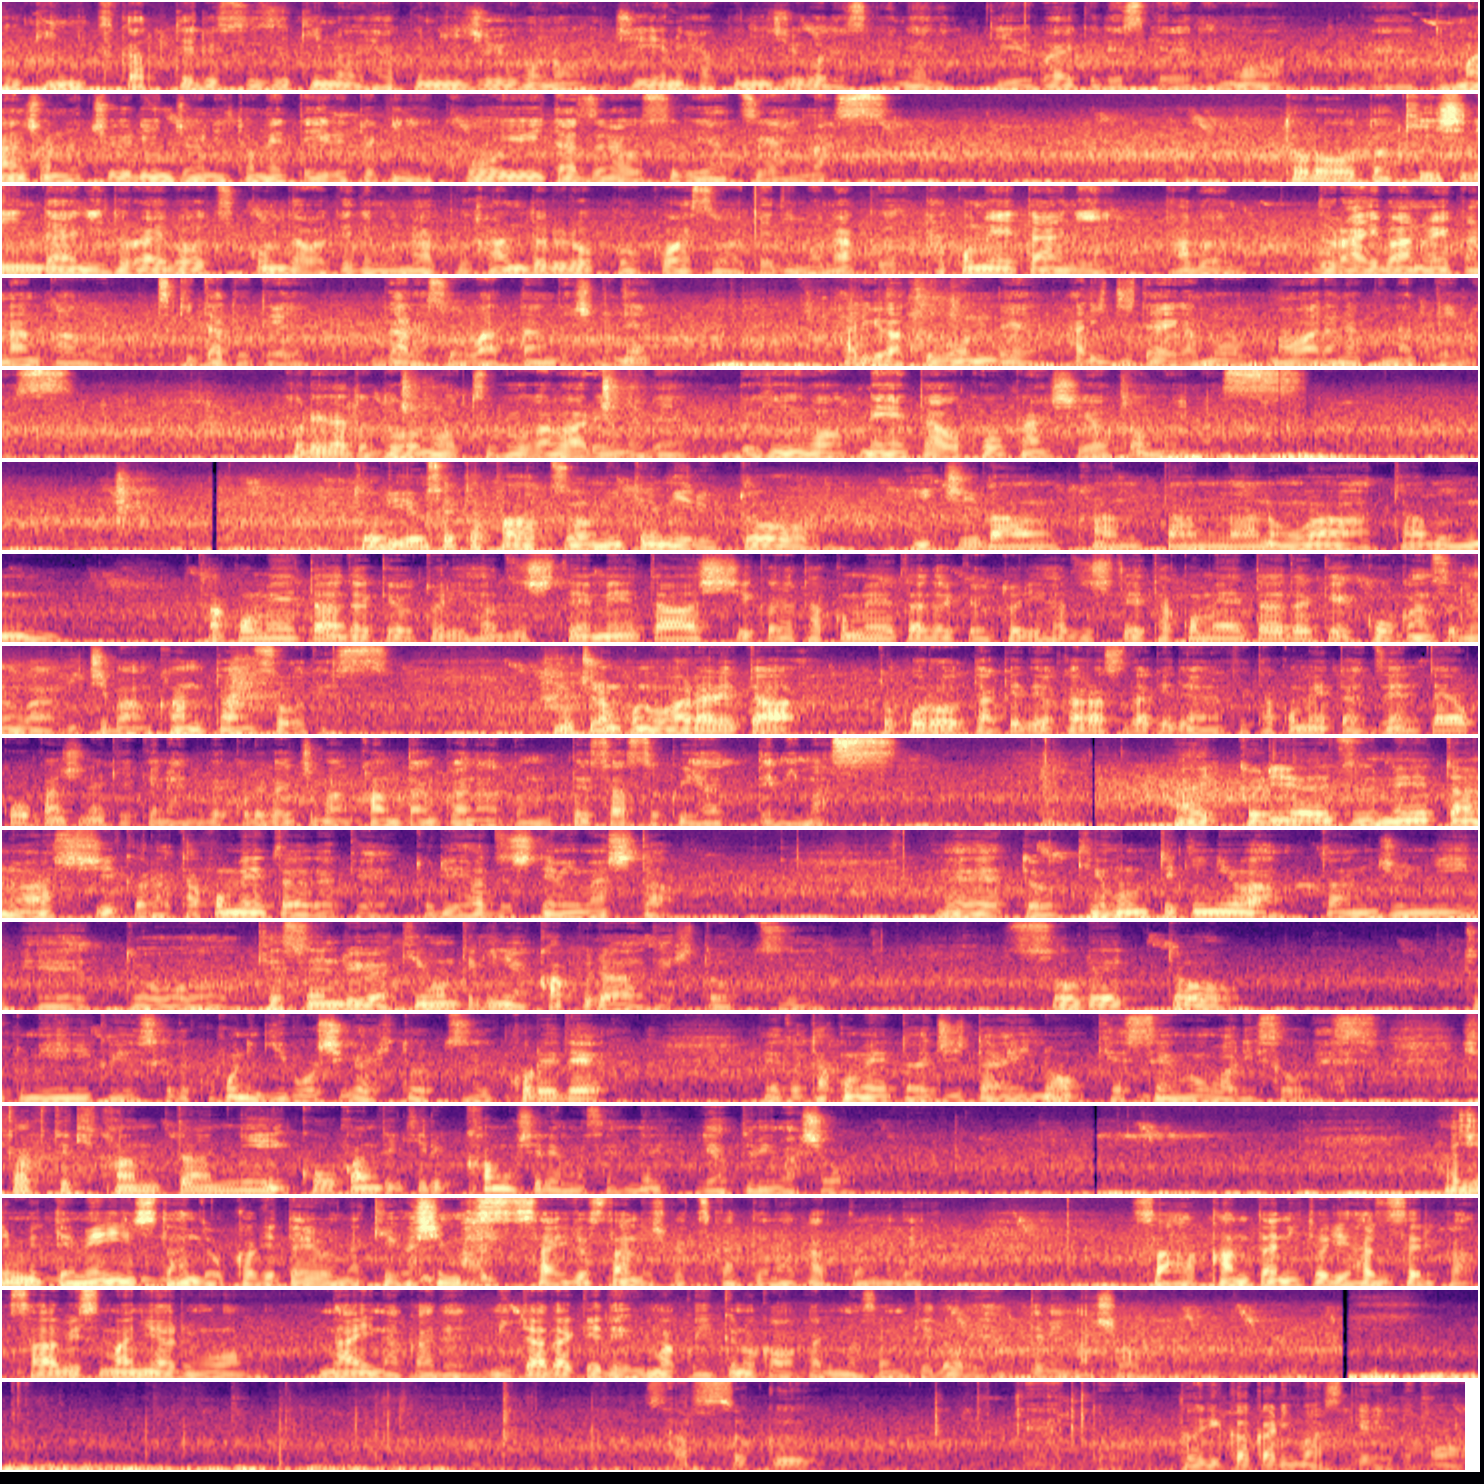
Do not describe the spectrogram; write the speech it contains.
通勤に使ってる鈴木の125の GN125 ですかねっていうバイクですけれども、えーと、マンションの駐輪場に停めている時にこういういたずらをするやつがいます。取ろうとキーシリンダーにドライバーを突っ込んだわけでもなくハンドルロックを壊すわけでもなくタコメーターに多分ドライバーの絵かなんかを突き立ててガラスを割ったんでしょうね。針はくぼんで針自体がもう回らなくなっています。これだとどうも都合が悪いので部品をメーターを交換しようと思います。取り寄せたパーツを見てみると一番簡単なのは多分タコメーターだけを取り外してメーターアッシーからタコメーターだけを取り外してタコメーターだけ交換するのが一番簡単そうです。もちろんこの割られたところだけではガラスだけではなくてタコメーター全体を交換しなきゃいけないのでこれが一番簡単かなと思って早速やってみます。はい。とりあえずメーターのアッシーからタコメーターだけ取り外してみました。えっ、と基本的には単純に、えっ、と血栓類は基本的にはカプラーで1つ。それとちょっと見えにくいですけどここにギボシが1つ。これで、えっとタコメーター自体の血栓は終わりそうです。比較的簡単に交換できるかもしれませんね。やってみましょう。初めてメインスタンドをかけたような気がします。サイドスタンドしか使ってなかったので。さあ簡単に取り外せるか。サービスマニュアルもない中で見ただけでうまくいくのか分かりませんけどやってみましょう。早速、えーと、取り掛かりますけれども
